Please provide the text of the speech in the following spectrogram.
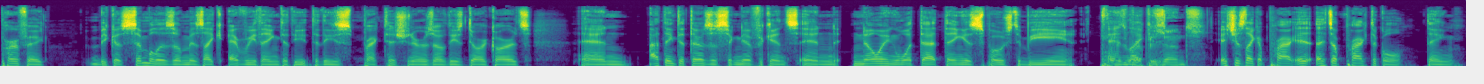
perfect because symbolism is like everything to the to these practitioners of these dark arts and I think that there's a significance in knowing what that thing is supposed to be What and it like represents. it's just like a pra- it's a practical thing.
